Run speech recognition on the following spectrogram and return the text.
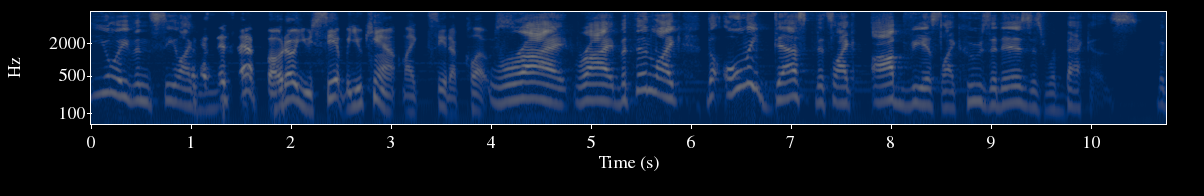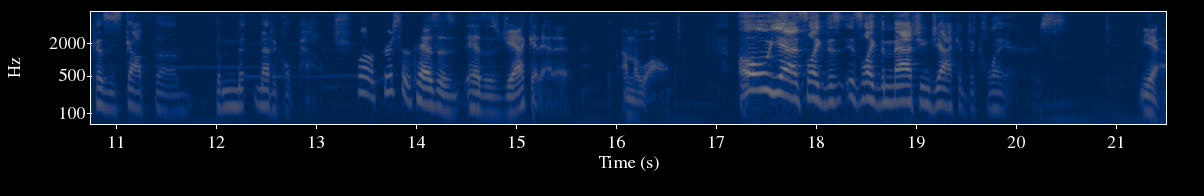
you don't even see like it's, it's that photo, you see it, but you can't like see it up close. Right, right. But then, like, the only desk that's like obvious, like whose it is, is Rebecca's because it's got the the me- medical pouch. Well, Chris has his has his jacket at it on the wall. Oh yeah, it's like this. It's like the matching jacket to Claire's. Yeah.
